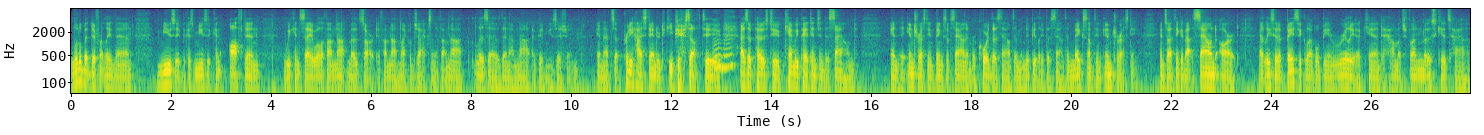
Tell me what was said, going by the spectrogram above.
a little bit differently than music because music can often we can say well if i'm not mozart if i'm not michael jackson if i'm not lizzo then i'm not a good musician and that's a pretty high standard to keep yourself to mm-hmm. as opposed to can we pay attention to sound and the interesting things of sound and record those sounds and manipulate those sounds and make something interesting. And so I think about sound art, at least at a basic level, being really akin to how much fun most kids have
